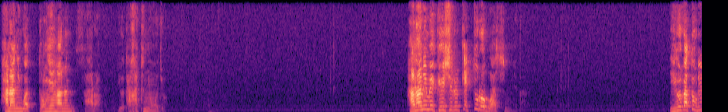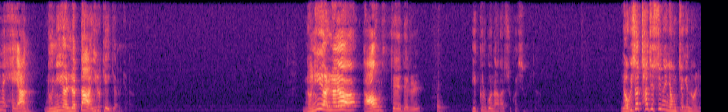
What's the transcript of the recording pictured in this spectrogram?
하나님과 동행하는 사람, 이거 다 같은 용어죠. 하나님의 계시를 꿰뚫어 보았습니다. 이걸 갖다 우리는 해안, 눈이 열렸다 이렇게 얘기합니다. 눈이 열려야 다음 세대를 이끌고 나갈 수가 있습니다. 여기서 찾을 수 있는 영적인 원리.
